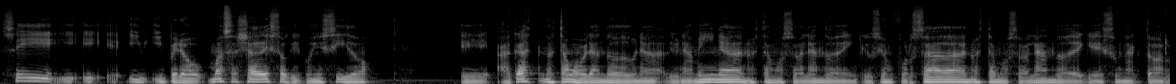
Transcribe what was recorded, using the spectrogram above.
Sí, y, y, pero más allá de eso que coincido, eh, acá no estamos hablando de una, de una mina, no estamos hablando de inclusión forzada, no estamos hablando de que es un actor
